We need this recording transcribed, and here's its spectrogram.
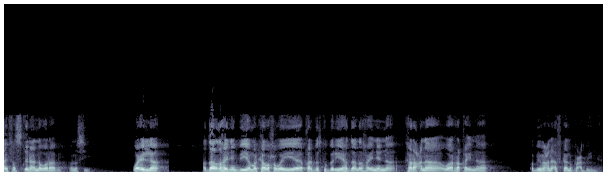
Ay fasqinaana waraabi oo na siiya wa ilaa haddaanad haynin biyo markaa waxa weeye qarbad ku baryey haddaanad hayninna karacnaa waa raqaynaa oo bimacnaa afkaanu ku cabbaynaa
